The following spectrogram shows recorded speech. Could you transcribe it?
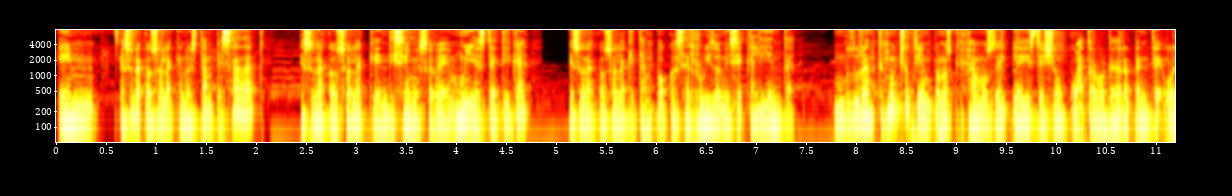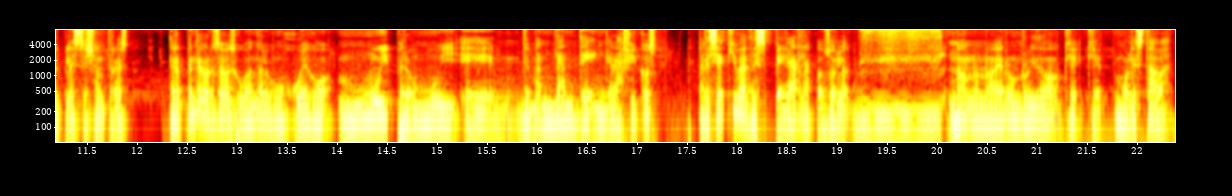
Em, es una consola que no es tan pesada, es una consola que en diseño se ve muy estética, es una consola que tampoco hace ruido ni se calienta. Durante mucho tiempo nos quejamos del PlayStation 4 porque de repente, o el PlayStation 3, de repente cuando estabas jugando algún juego muy, pero muy em, demandante en gráficos, parecía que iba a despegar la consola. No, no, no, era un ruido que, que molestaba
